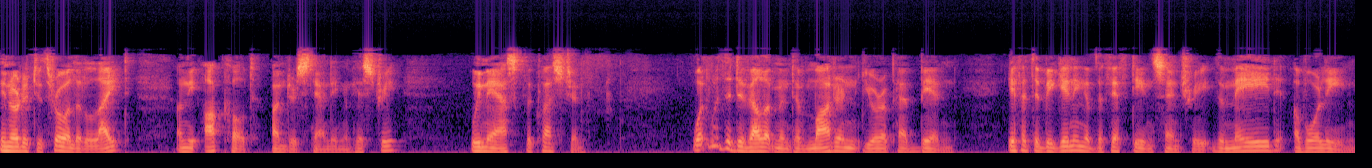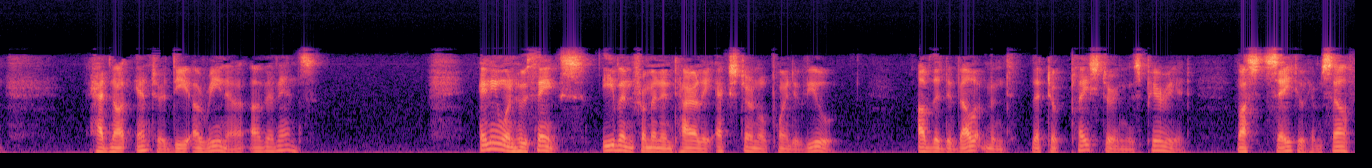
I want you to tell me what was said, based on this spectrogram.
In order to throw a little light on the occult understanding of history, we may ask the question what would the development of modern Europe have been if at the beginning of the 15th century the Maid of Orleans had not entered the arena of events. Anyone who thinks, even from an entirely external point of view, of the development that took place during this period must say to himself,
